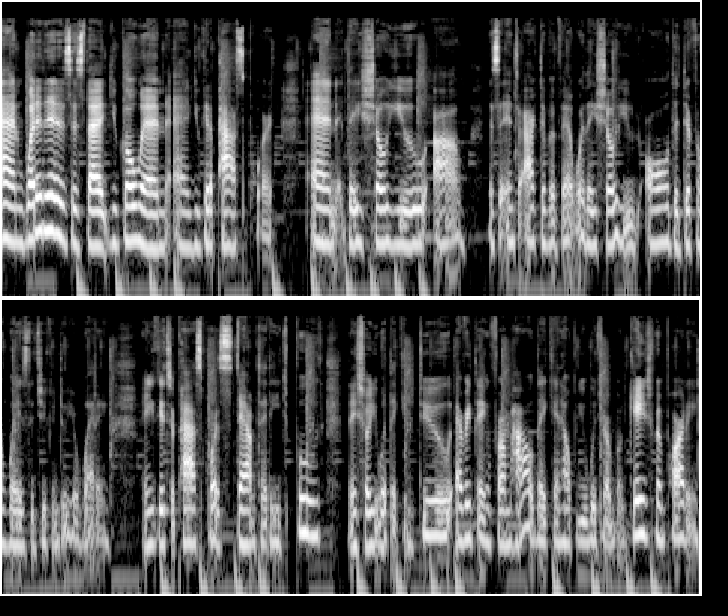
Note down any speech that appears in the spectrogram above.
And what it is is that you go in and you get a passport, and they show you. Um, it's an interactive event where they show you all the different ways that you can do your wedding. And you get your passport stamped at each booth. They show you what they can do, everything from how they can help you with your engagement party,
